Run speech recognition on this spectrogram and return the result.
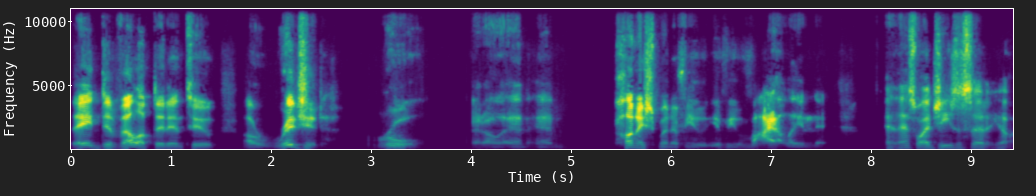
they developed it into a rigid rule you know and and punishment if you if you violated it. And that's why Jesus said you know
